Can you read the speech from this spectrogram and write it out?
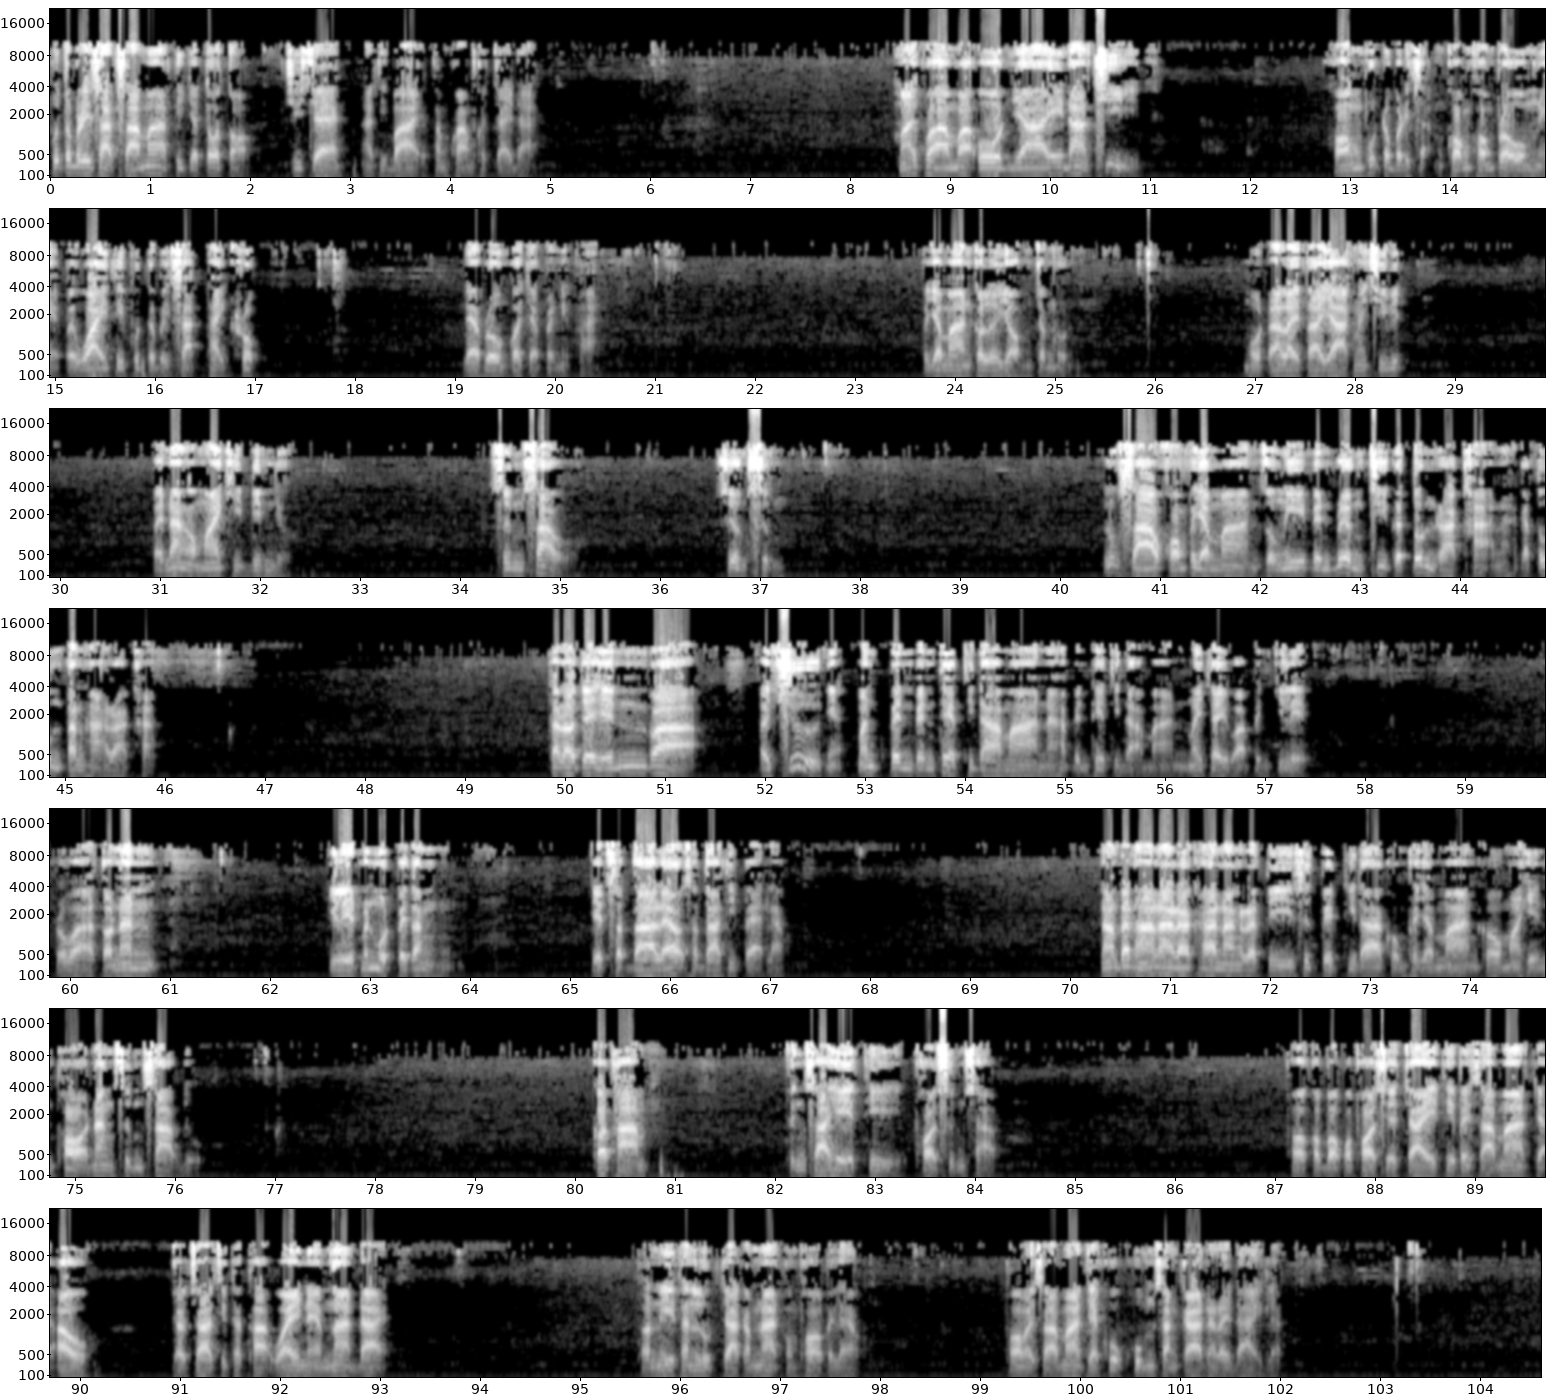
พุทธบริษัทสามารถที่จะโต้ตอบชี้แจงอธิบายทำความเข้าใจได้ หมายความว่าโอนย้ายหน้าที่ของพุทธบริษัทของของพระองค์เนี่ยไปไว้ที่พุทธบริษัทให้ครบ แล้วพระองค์ก็จะประนิพพาน พญามารก็เลยยอมจำนนหมดอะไรตายอยากในชีวิต ไปนั่งเอาไม้ขีดดินอยู่ ซึมเศร้า เสื่องซึม ลูกสาวของพญามารตรงนี้เป็นเรื่องที่กระตุ้นราคานะกระตุ้นตัณหาราคาถ้าเราจะเห็นว่า ชื่อเนี่ยมันเป็นเป็นเทพธิดามานนะครับเป็นเทพธิดามานไม่ใช่ว่าเป็นกิเลส เพราะว่าตอนนั้นกิเลสมันหมดไปตั้งเจ็ดสัปดาห์แล้วสัปดาห์ที่แปดแล้ว นางตันหานางราคานางรตีซึ่งเป็นธิดาของพระยามารก็มาเห็นพ่อนั่งซึมเศร้าอยู่ ก็ถาม ถึงสาเหตุที่พ่อซึมเศร้าพ่อก็บอกว่าพ่อเสียใจที่ไม่สามารถจะเอาเจ้าชายสิทธัตถะไว้ในอำนาจได้ ตอนนี้ท่านหลุดจากอำนาจของพ่อไปแล้ว พ่อไม่สามารถจะควบคุมสั่งการอะไรได้อีกแล้ว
